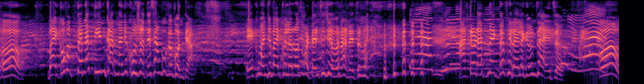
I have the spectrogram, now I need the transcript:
हो. बायको फक्त ना तीन कारणाने खुश होते. सांगू का कोणत्या? एक म्हणजे बायकोला रोज हॉटेलचं जेवण आणायचं. आठवड्यातनं एकदा फिरायला घेऊन जायचं. ओ!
